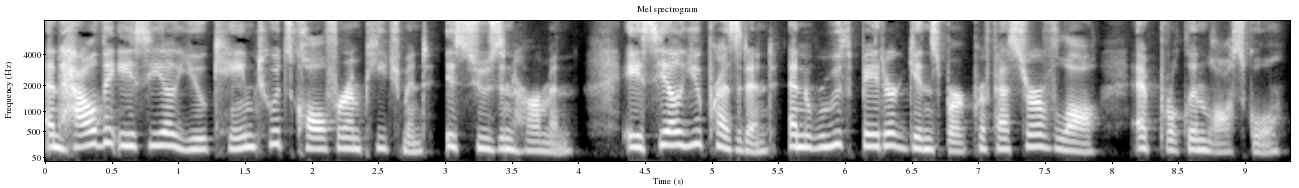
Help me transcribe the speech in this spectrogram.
and how the ACLU came to its call for impeachment is Susan Herman, ACLU president and Ruth Bader Ginsburg professor of law at Brooklyn Law School.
